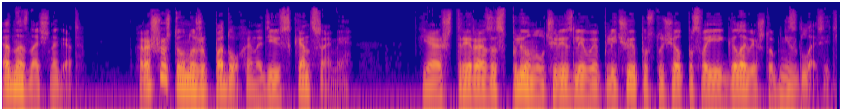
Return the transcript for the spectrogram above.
Однозначно гад. Хорошо, что он уже подох, я надеюсь, с концами. Я аж три раза сплюнул через левое плечо и постучал по своей голове, чтобы не сглазить.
